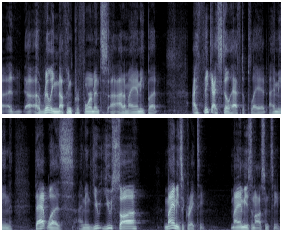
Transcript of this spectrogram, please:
Uh, a really nothing performance uh, out of Miami, but I think I still have to play it. I mean, that was, I mean, you, you saw Miami's a great team. Miami is an awesome team.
